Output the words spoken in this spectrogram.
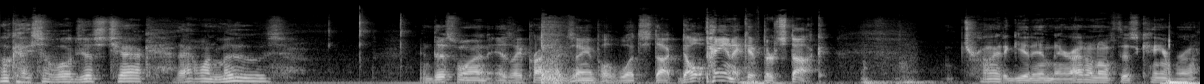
Okay, so we'll just check. That one moves. And this one is a prime example of what's stuck. Don't panic if they're stuck. Try to get in there. I don't know if this camera...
